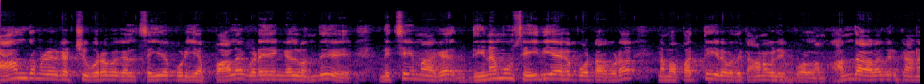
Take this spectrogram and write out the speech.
நாம் தமிழர் கட்சி உறவுகள் செய்யக்கூடிய பல விடயங்கள் வந்து நிச்சயமாக தினமும் செய்தியாக போட்டால் கூட நம்ம பத்து இருபது காணொலி போடலாம். அந்த அளவிற்கான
